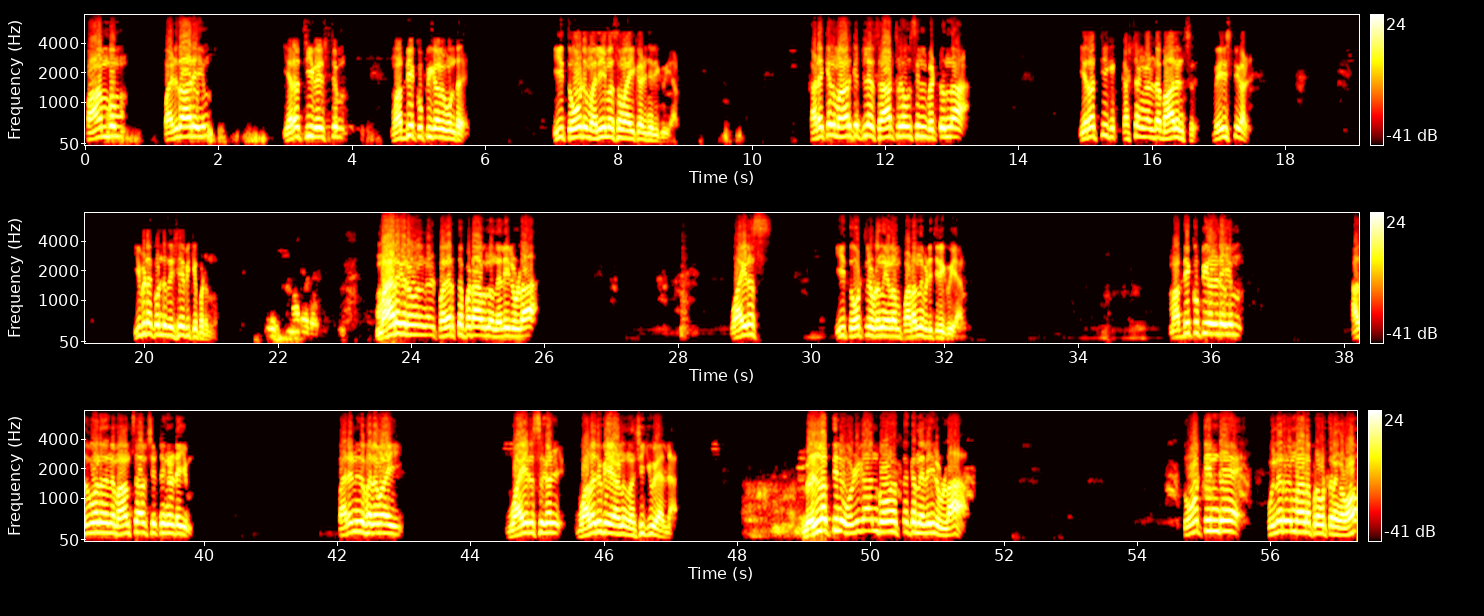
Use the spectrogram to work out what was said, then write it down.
പാമ്പും പഴുതാരയും ഇറച്ചി വേസ്റ്റും മദ്യക്കുപ്പികൾ കൊണ്ട് ഈ തോട് മലീമസമായി കഴിഞ്ഞിരിക്കുകയാണ്. കടയ്ക്കൽ മാർക്കറ്റിലെ സ്റ്റാർട്ടർ ഹൗസിൽ വെട്ടുന്ന ഇറച്ചി കഷങ്ങളുടെ ബാലൻസ് വേസ്റ്റുകൾ ഇവിടെ കൊണ്ട് നിക്ഷേപിക്കപ്പെടുന്നു. മാരക രോഗങ്ങൾ പകർത്തപ്പെടാവുന്ന നിലയിലുള്ള വൈറസ് ഈ തോട്ടിലുടനീളം പടന്നു പിടിച്ചിരിക്കുകയാണ്. മദ്യക്കുപ്പികളുടെയും അതുപോലെ തന്നെ മാംസാവശിഷ്ടങ്ങളുടെയും പരിണിത ഫലമായി വൈറസുകൾ വളരുകയാണ് നശിക്കുകയല്ല. വെള്ളത്തിന് ഒഴുകാൻ പോകത്തക്ക നിലയിലുള്ള തോട്ടിന്റെ പുനർനിർമ്മാണ പ്രവർത്തനങ്ങളോ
